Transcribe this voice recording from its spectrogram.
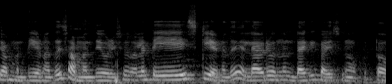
ചമ്മന്തിയാണത്. ചമ്മന്തി ഒഴിച്ചു. നല്ല ടേസ്റ്റിയാണത്. എല്ലാവരും ഒന്ന് ഉണ്ടാക്കി കഴിച്ച് നോക്കട്ടോ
